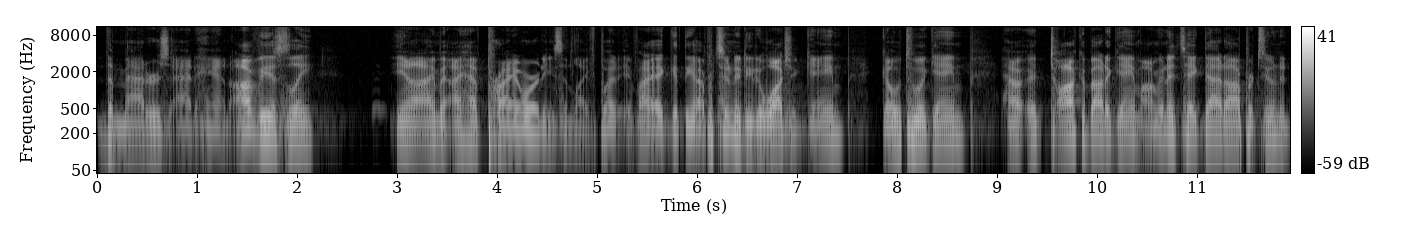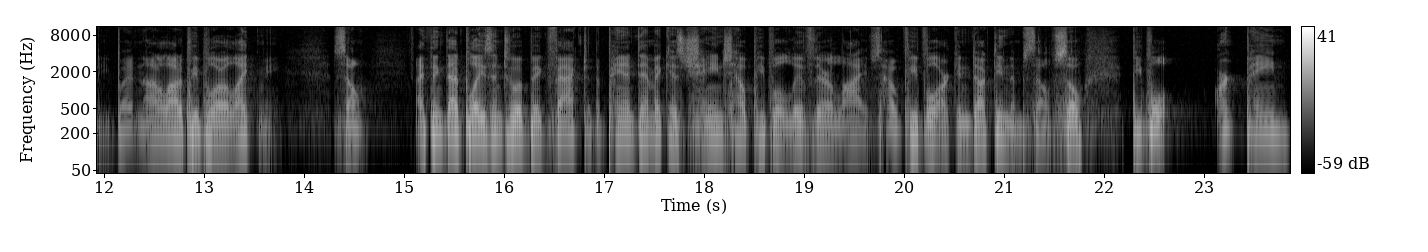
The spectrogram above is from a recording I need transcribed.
the matters at hand. Obviously, you know, I, I have priorities in life, but if I get the opportunity to watch a game, go to a game, how, uh, talk about a game, I'm going to take that opportunity. But not a lot of people are like me. So I think that plays into a big factor. The pandemic has changed how people live their lives, how people are conducting themselves. So people aren't paying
